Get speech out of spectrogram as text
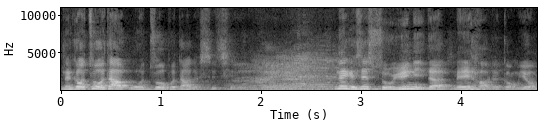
能够做到我做不到的事情，那个是属于你的美好的功用。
